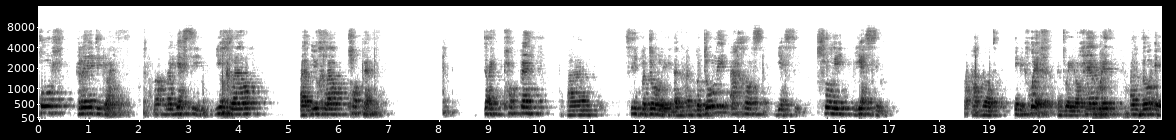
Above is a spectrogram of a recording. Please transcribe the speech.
holl greadigaeth. Mae, mae Iesu uwchlaw, uh, uwchlaw popeth. Daeth popeth um, sy'n bodoli, yn, yn bodoli achos Iesu, trwy Iesu. Mae adnod 16 yn dweud oherwydd ynddo e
